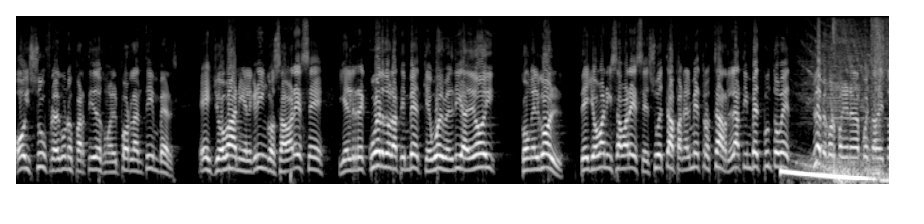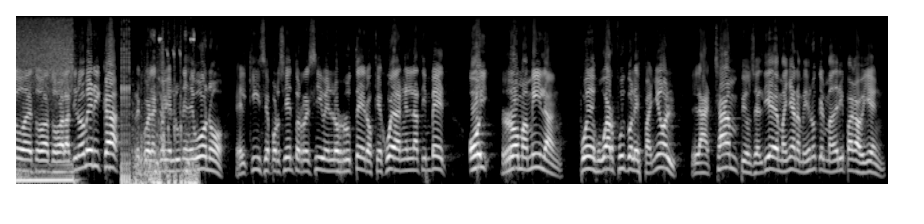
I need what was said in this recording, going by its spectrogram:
hoy sufre algunos partidos con el Portland Timbers. Es Giovanni, el gringo Savarese y el recuerdo Latinbet que vuelve el día de hoy con el gol de Giovanni Savarese, su etapa en el MetroStar, latinbet.bet, la mejor página de apuestas de toda, de toda, toda Latinoamérica. Recuerda que hoy es lunes de bono, el 15% reciben los ruteros que juegan en Latinbet. Hoy Roma-Milan, puede jugar fútbol español, la Champions el día de mañana. Me dijeron que el Madrid paga bien.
